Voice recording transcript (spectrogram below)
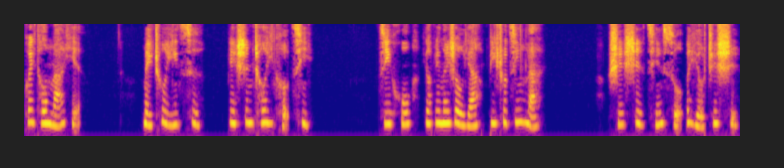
龟头马眼，每触一次。便深抽一口气，几乎要被那肉芽逼出精来，实是前所未有之事。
